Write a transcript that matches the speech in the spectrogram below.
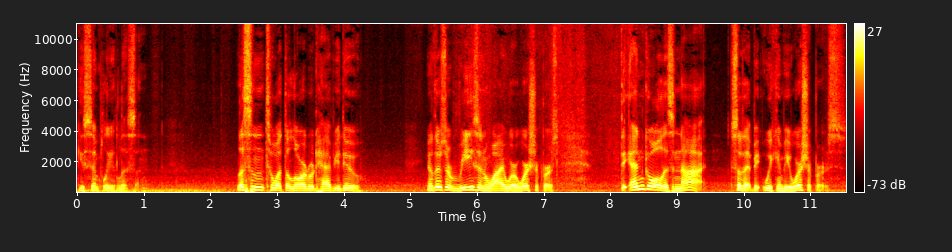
you simply listen. Listen to what the Lord would have you do. You know, there's a reason why we're worshipers. The end goal is not so that we can be worshipers.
